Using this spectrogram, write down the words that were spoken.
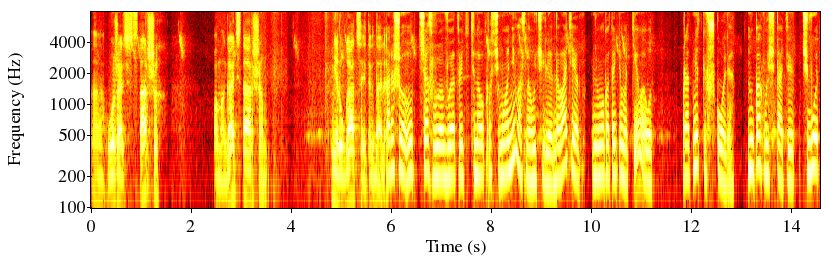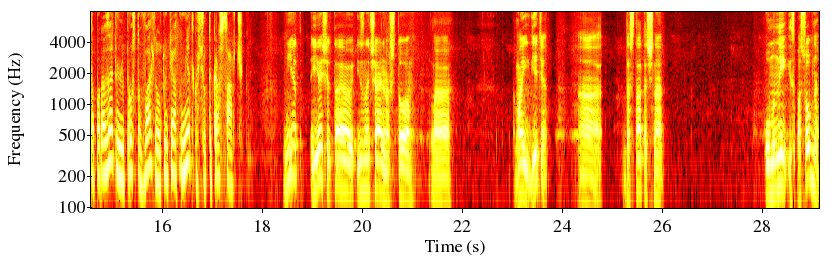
э, уважать старших, помогать старшим, не ругаться и так далее. Хорошо, вот сейчас вы, вы ответите на вопрос, чему они вас научили. Давайте немного отойдем от темы вот, про отметки в школе. Ну, как вы считаете, чего это показатель или просто важно? Вот у тебя отметка, все, ты красавчик. Нет, я считаю изначально, что э, мои дети э, достаточно умны и способны,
